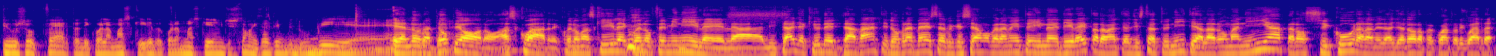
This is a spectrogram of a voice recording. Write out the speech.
più sofferta di quella maschile, per quella maschile non ci sono mai stati dubbi. E, e allora doppio oro a squadre, quello maschile e quello femminile. La, L'Italia chiude davanti, dovrebbe essere perché siamo veramente in diretta davanti agli Stati Uniti e alla Romania, però sicura la medaglia d'oro per quanto riguarda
